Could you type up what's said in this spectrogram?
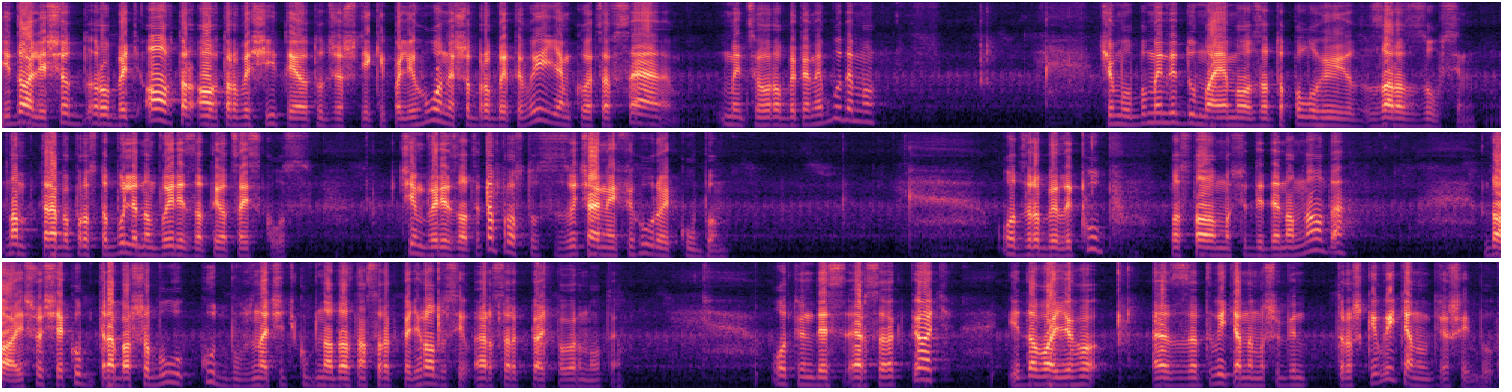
І далі, що робить автор? Автор вищитує тут же ж які полігони, щоб робити виямку, це все. Ми цього робити не будемо. Чому? Бо ми не думаємо за топологією зараз зовсім. Нам треба просто буляном вирізати оцей скос. Чим вирізати? Та просто звичайною фігурою кубом. От зробили куб, поставимо сюди, де нам треба. Да, і що ще куб треба, щоб у- кут був, значить куб треба на 45 градусів, R45 повернути. От він десь R45. І давай його SZ витягнемо, щоб він трошки витягнутіший був.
